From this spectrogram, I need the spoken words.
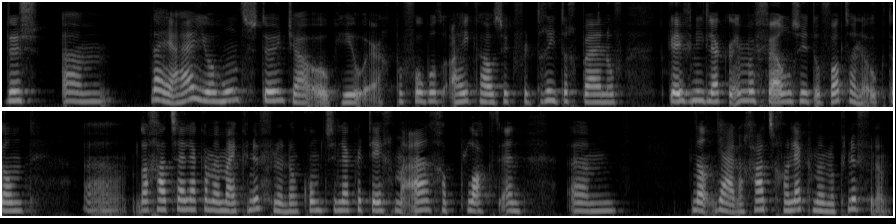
Dus, um, nou ja, hè, je hond steunt jou ook heel erg. Bijvoorbeeld, als ik verdrietig ben of ik even niet lekker in mijn vel zit of wat dan ook, dan, uh, dan gaat zij lekker met mij knuffelen. Dan komt ze lekker tegen me aangeplakt en um, dan, ja, dan gaat ze gewoon lekker met me knuffelen.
